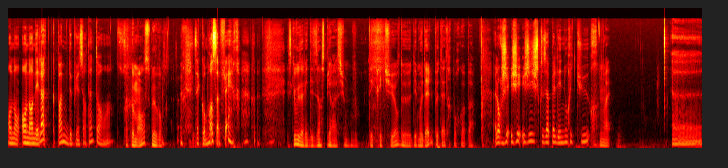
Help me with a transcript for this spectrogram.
on en, on en, est là quand même depuis un certain temps. Hein. Ça commence, mais bon. Ça commence à faire. Est-ce que vous avez des inspirations, vous D'écriture, de, des modèles peut-être, pourquoi pas? Alors j'ai ce que j'appelle des nourritures. Ouais. Euh,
